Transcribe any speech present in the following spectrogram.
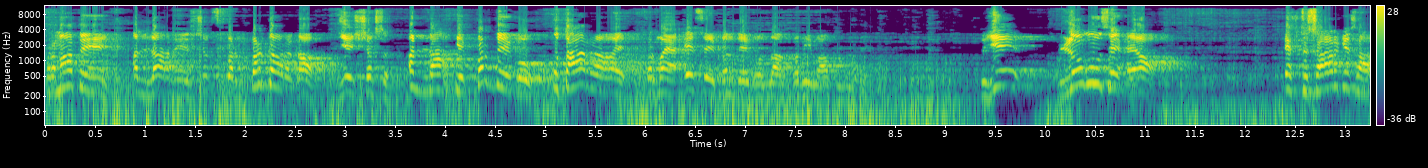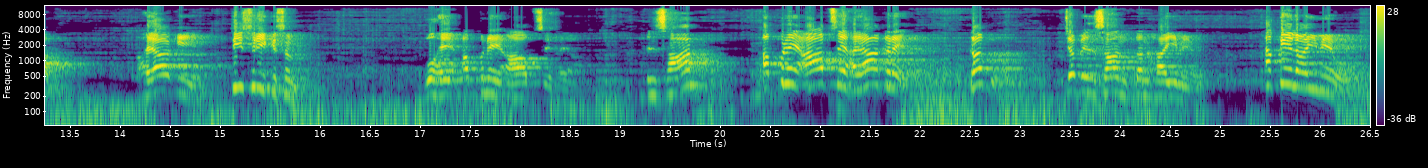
فرماتے ہیں، اللہ نے اس شخص پر پردہ رکھا۔ یہ شخص اللہ کے پردے کو اتار رہا ہے۔ فرمایا، ایسے بندے کو اللہ کبھی معاف نہیں تو یہ لوگوں سے حیا۔ اختصار کے ساتھ حیا کی تیسری قسم، وہ ہے اپنے آپ سے حیا۔ انسان اپنے آپ سے حیا کرے کب؟ جب انسان تنہائی میں ہو، اکیلائی میں ہو،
